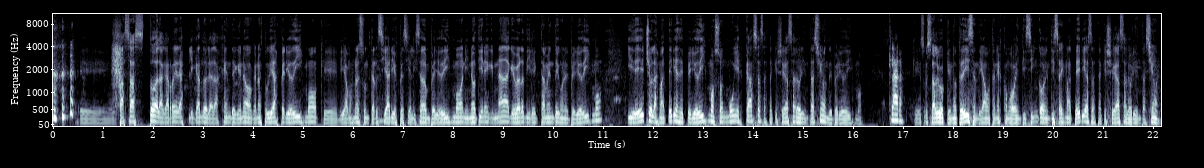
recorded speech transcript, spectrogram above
Eh, pasás toda la carrera explicándole a la gente que no, que no estudias periodismo, que digamos no es un terciario especializado en periodismo, ni no tiene nada que ver directamente con el periodismo. Y de hecho las materias de periodismo son muy escasas hasta que llegas a la orientación de periodismo. Claro. Que eso es algo que no te dicen, digamos, tenés como 25 o 26 materias hasta que llegás a la orientación.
